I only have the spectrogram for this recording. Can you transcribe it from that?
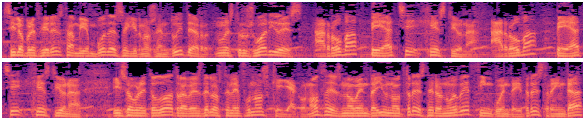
Si lo prefieres también puedes seguirnos en Twitter. Nuestro usuario es arroba phgestiona, arroba phgestiona. Y sobre todo a través de los teléfonos que ya conoces, 91 309 5330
